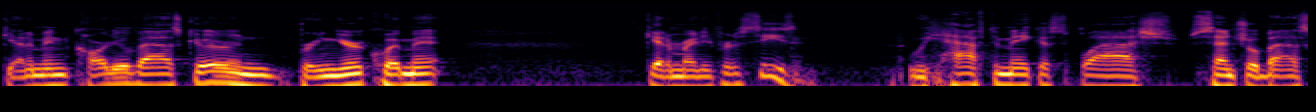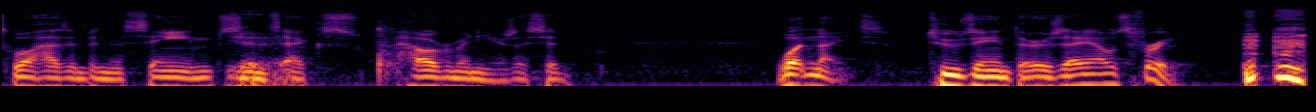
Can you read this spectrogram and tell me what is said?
get them in cardiovascular and bring your equipment, get them ready for the season? We have to make a splash. Central basketball hasn't been the same since Yeah. X however many years. I said, What nights? Tuesday and Thursday, I was free. I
